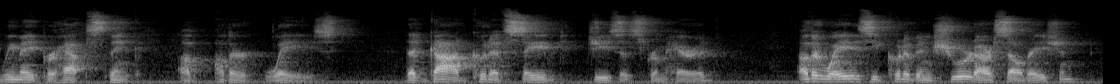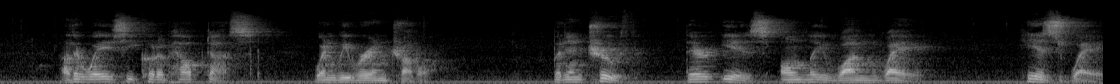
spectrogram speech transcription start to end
We may perhaps think of other ways that God could have saved Jesus from Herod, other ways he could have ensured our salvation, other ways he could have helped us when we were in trouble. But in truth, there is only one way his way.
